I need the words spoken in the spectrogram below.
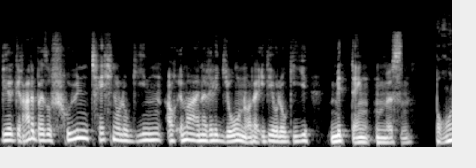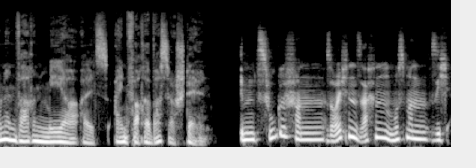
wir gerade bei so frühen Technologien auch immer eine Religion oder Ideologie mitdenken müssen. Brunnen waren mehr als einfache Wasserstellen. Im Zuge von solchen Sachen muss man sich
